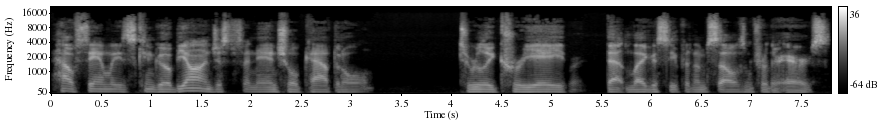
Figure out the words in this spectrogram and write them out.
how families can go beyond just financial capital to really create right that legacy for themselves and for their heirs.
